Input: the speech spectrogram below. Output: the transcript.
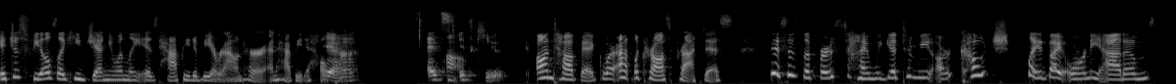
It just feels like he genuinely is happy to be around her and happy to help Yeah. her. It's Oh. it's cute. on topic, we're at lacrosse practice. This is the first time we get to meet our coach, played by Orny Adams,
